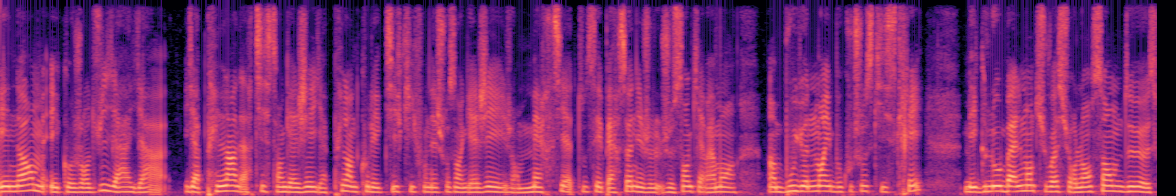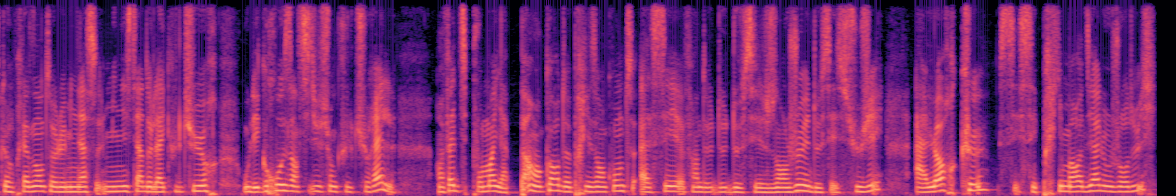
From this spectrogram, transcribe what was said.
énorme et qu'aujourd'hui, il y a, il y a plein d'artistes engagés, il y a plein de collectifs qui font des choses engagées. Et genre, merci à toutes ces personnes. Et je, je sens qu'il y a vraiment un, bouillonnement et beaucoup de choses qui se créent. Mais globalement, tu vois, sur l'ensemble de euh, ce que représente le ministère de la Culture ou les grosses institutions culturelles, en fait, pour moi, il n'y a pas encore de prise en compte assez, enfin, de, de, ces enjeux et de ces sujets, alors que c'est primordial aujourd'hui.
